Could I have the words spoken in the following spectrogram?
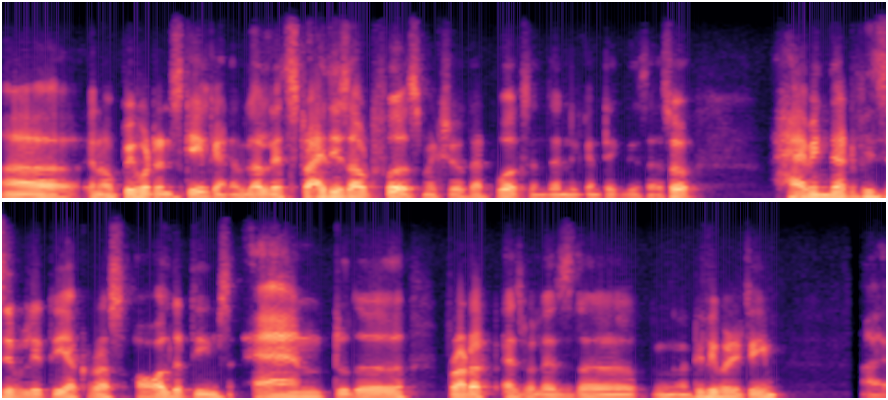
uh, you know pivot and scale kind of. Well, let's try this out first, make sure that works, and then you can take this. Out. So having that visibility across all the teams and to the product as well as the you know, delivery team I,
